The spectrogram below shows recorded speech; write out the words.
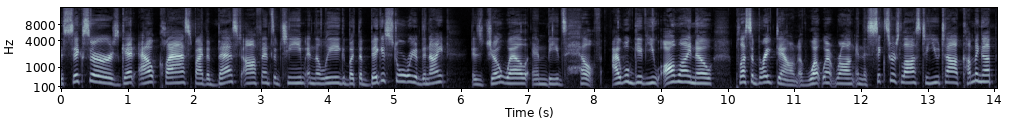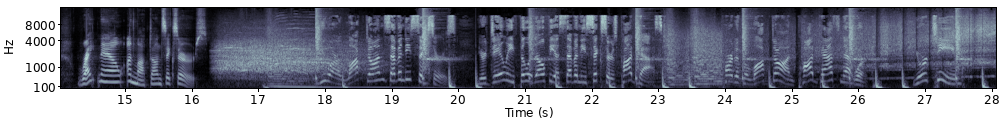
The Sixers get outclassed by the best offensive team in the league, but the biggest story of the night is Joel Embiid's health. I will give you all I know, plus a breakdown of what went wrong in the Sixers' loss to Utah coming up right now on Locked On Sixers. You are Locked On 76ers, your daily Philadelphia 76ers podcast. Part of the Locked On Podcast Network. Your team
